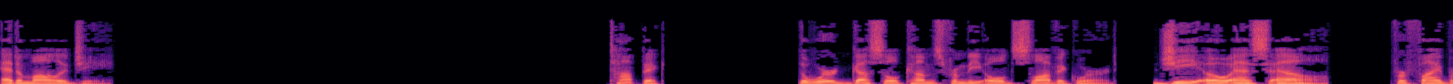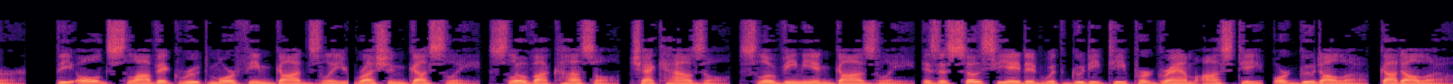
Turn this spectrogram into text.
Etymology the word gusle comes from the Old Slavic word gosl for fiber. The Old Slavic root morpheme godzli Russian gusli, Slovak husl, Czech hausl, Slovenian gozli is associated with guditi per gram osti, or gudalo, godalo.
